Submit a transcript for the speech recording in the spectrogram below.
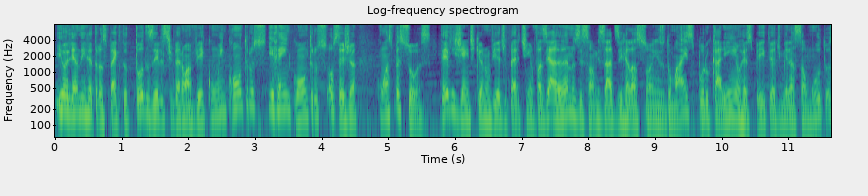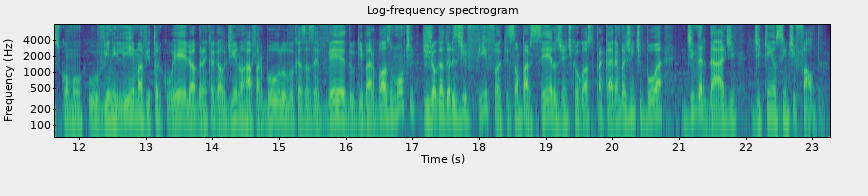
e olhando em retrospecto todos eles tiveram a ver com encontros e reencontros, ou seja, com as pessoas. Teve gente que eu não via de pertinho fazia anos e são amizades e relações do mais puro carinho, respeito e admiração mútuas, como o Vini Lima, Vitor Coelho, a Branca Galdino, Rafa Arbulo, Lucas Azevedo, Gui Barbosa, um monte de jogadores de FIFA que são parceiros, gente que eu gosto pra caramba, gente boa de verdade, de quem eu senti falta.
